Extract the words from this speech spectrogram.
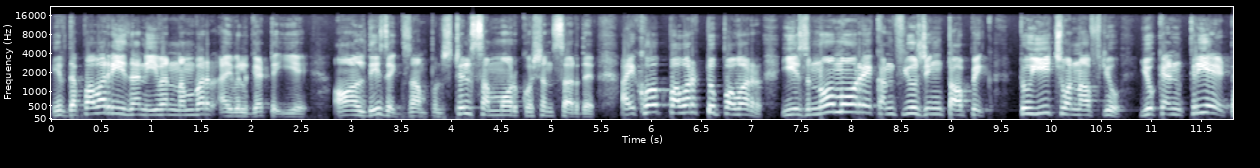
If the power is an even number I will get a. All these examples. Still some more questions are there. I hope power to power is no more a confusing topic to each one of you. You can create,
